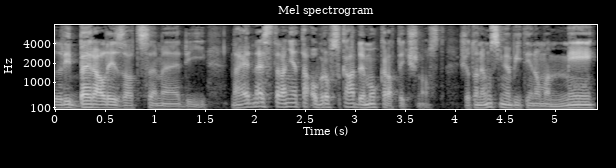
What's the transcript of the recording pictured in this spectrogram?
liberalizace médií. Na jedné straně ta obrovská demokratičnost, že to nemusíme být jenom my,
